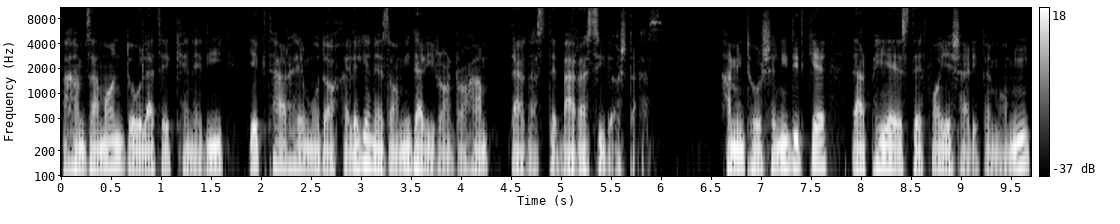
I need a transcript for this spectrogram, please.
و همزمان دولت کندی یک طرح مداخله نظامی در ایران را هم در دست بررسی داشته است. همینطور شنیدید که در پی استعفای شریف مامی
